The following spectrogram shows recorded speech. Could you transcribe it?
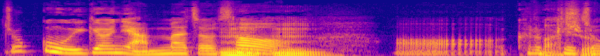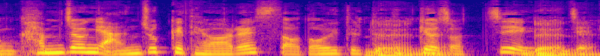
조금 의견이 안 맞아서 음, 음. 어 그렇게 맞아. 좀 감정이 안 좋게 대화를 했어 너희들도 네네. 느껴졌지 네네. 이제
